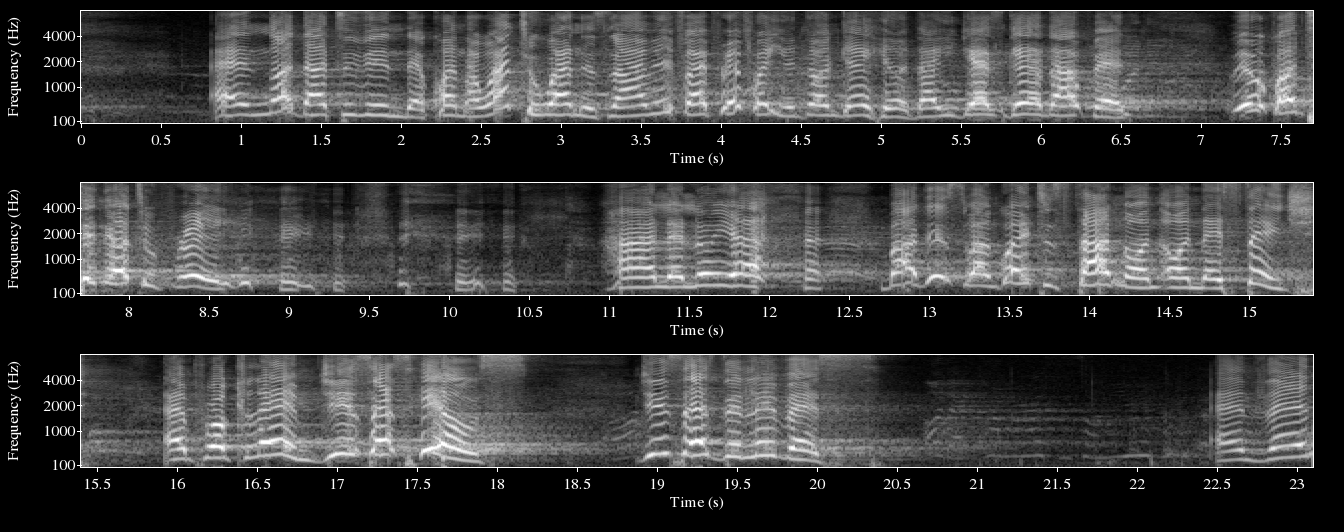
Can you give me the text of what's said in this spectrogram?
and not that even the corner. One to one is now. I mean, if I pray for you, don't get healed. That you just get up and we'll continue to pray. Hallelujah. But this one going to stand on, on the stage and proclaim Jesus heals, Jesus delivers. And then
